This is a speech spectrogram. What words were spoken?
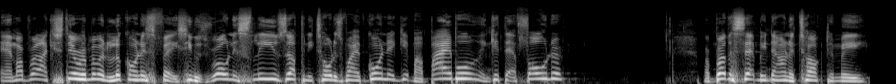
And my brother, I can still remember the look on his face. He was rolling his sleeves up and he told his wife, Go in there, get my Bible and get that folder. My brother sat me down and talked to me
